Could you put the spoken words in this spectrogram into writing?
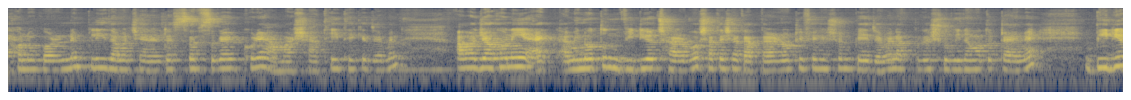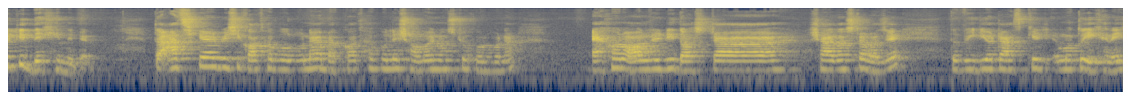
এখনও করেননি প্লিজ আমার চ্যানেলটা সাবস্ক্রাইব করে আমার সাথেই থেকে যাবেন। আমার যখনই এক, আমি নতুন ভিডিও ছাড়বো, সাথে সাথে আপনারা নোটিফিকেশন পেয়ে যাবেন আপনাদের সুবিধা মতো টাইমে ভিডিওটি দেখে নেবেন। তো আজকে আর বেশি কথা বলব না বা কথা বলে সময় নষ্ট করব না। এখন অলরেডি দশটা, সাড়ে দশটা বাজে, তো ভিডিওটা আজকের মতো এখানেই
